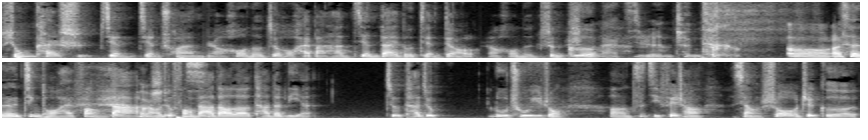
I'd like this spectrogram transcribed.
胸开始剪剪穿，然后呢，最后还把他肩带都剪掉了，然后呢，整个垃圾人真的，嗯，而且那个镜头还放大，然后就放大到了他的脸，就他就露出一种嗯自己非常享受这个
